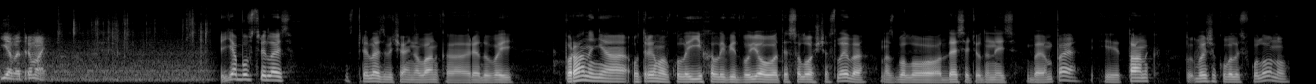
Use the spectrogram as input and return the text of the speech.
Єва, тримай. Я був стрілець. Стрілець, звичайно, ланка рядовий. Поранення отримав, коли їхали відвоювати село Щасливе. У нас було 10 одиниць БМП і танк. Вишикувались в колону.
